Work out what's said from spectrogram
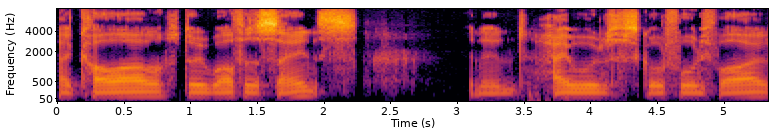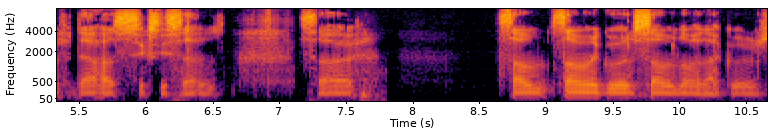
Had Carlisle do well for the Saints. And then Hayward scored 45. Now has 67. So some some are good, some not that good.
